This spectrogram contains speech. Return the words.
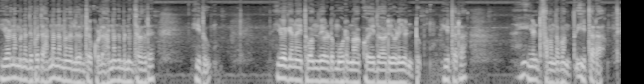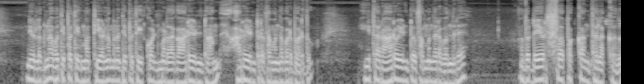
ಏಳನೇ ಮನೆ ಅಧಿಪತಿ ಹನ್ನೊಂದು ಮನೆಯಲ್ಲಿ ಅಂತ ತಿಳ್ಕೊಳ್ಳಿ. ಹನ್ನೊಂದು ಮನೆ ಅಂತ ಹೇಳಿದ್ರೆ ಇದು. ಇವಾಗ ಏನಾಯಿತು? ಒಂದು, ಎರಡು, ಮೂರು, ನಾಲ್ಕು, ಐದು, ಆರು, ಏಳು, ಎಂಟು. ಈ ಥರ ಎಂಟು ಸಂಬಂಧ ಬಂತು. ಈ ಥರ. ನೀವು ಲಗ್ನಾಧಿಪತಿಗೆ ಮತ್ತು ಏಳನೇ ಮನೆ ಅಧಿಪತಿಗೆ ಕೌಂಟ್ ಮಾಡಿದಾಗ ಆರು, ಎಂಟು ಆರು, ಎಂಟರ ಸಂಬಂಧ ಬರಬಾರ್ದು. ಈ ಥರ ಆರು, ಎಂಟು ಸಂಬಂಧ ಬಂದರೆ ಅದು ಡೈವರ್ಸ್ ಪಕ್ಕ ಅಂತ ಲೆಕ್ಕ ಅದು.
